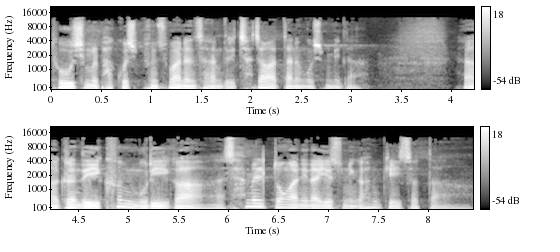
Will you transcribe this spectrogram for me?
도우심을 받고 싶은 수많은 사람들이 찾아왔다는 것입니다. 아, 그런데 이 큰 무리가 3일 동안이나 예수님과 함께 있었다.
